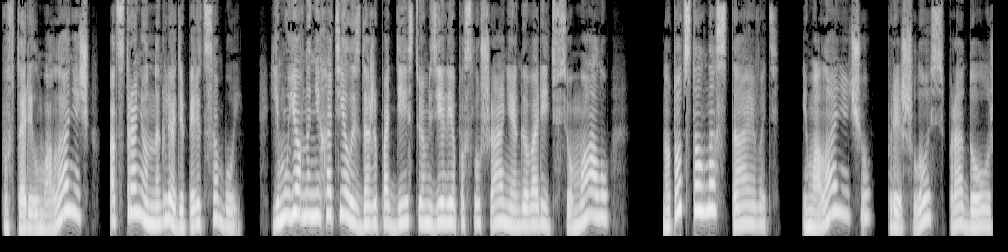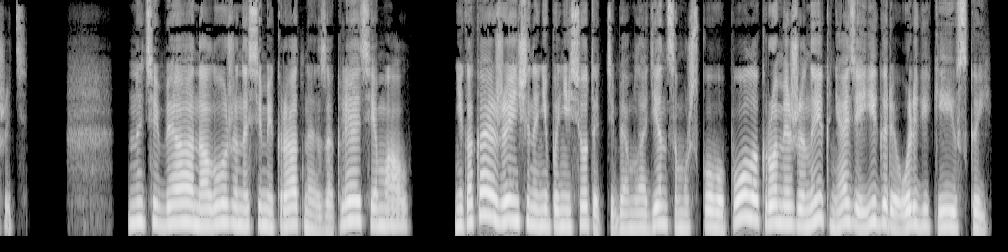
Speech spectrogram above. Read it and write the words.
повторил Маланич, отстраненно глядя перед собой. Ему явно не хотелось даже под действием зелья послушания говорить все малу, но тот стал настаивать, и Маланичу пришлось продолжить. «На тебя наложено семикратное заклятие, Мал. Никакая женщина не понесет от тебя младенца мужского пола, кроме жены князя Игоря Ольги Киевской».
